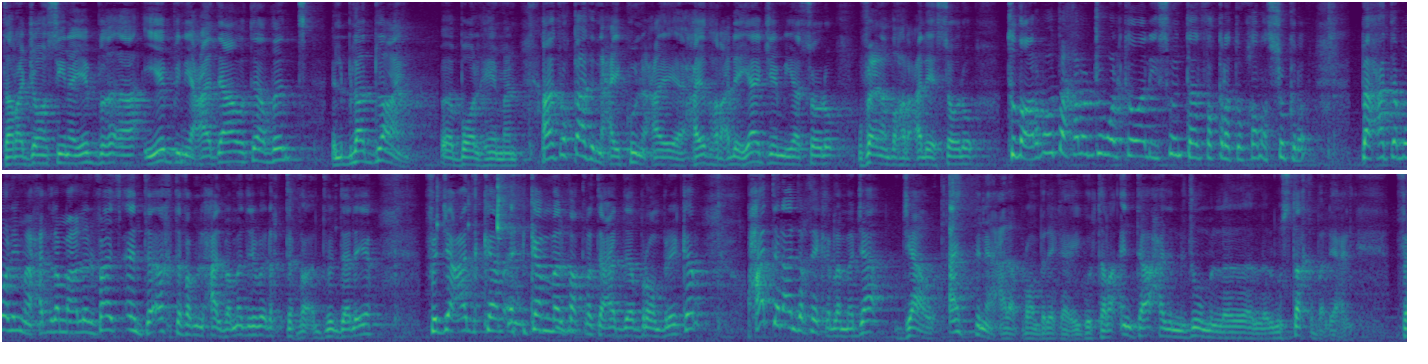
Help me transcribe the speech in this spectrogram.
ترى جون سينا يبغى يبني عداوته ضد ال Bloodline بول هيمن. أنا توقعت إنه حيكون حي- حيظهر عليه. يا جيمي يا سولو. وفعلا ظهر عليه سولو. تضاربوا ودخلوا جوا الكواليس وانتهت فقرته. وخلاص شكرا. حتى بول هيمن حتى لما أعلن الفايز أنت اختفى من الحلبة. ما أدري وين اختفى. فهمت علي؟ فجاء عاد كم- كمل فقرته عند برون بريكر. حتى الاندرتيكر لما جاء جاء وأثنى على برون بريكر يقول ترى أنت أحد النجوم ال- ال- المستقبل يعني. ف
